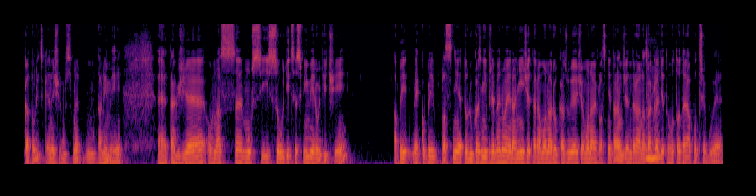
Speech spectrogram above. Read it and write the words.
katolické, než jsme tady my. Eh, Takže ona se musí soudit se svými rodiči, aby jakoby vlastně to důkazní břemeno je na ní, že teda ona dokazuje, že ona je vlastně transgender a na základě mm-hmm. toho to teda potřebuje.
